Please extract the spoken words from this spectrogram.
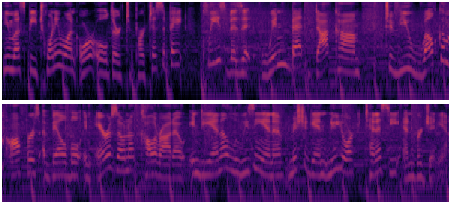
You must be 21 or older to participate. Please visit wynnbet.com to view welcome offers available in Arizona, Colorado, Indiana, Louisiana, Michigan, New York, Tennessee, and Virginia.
